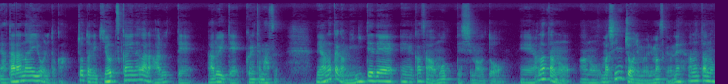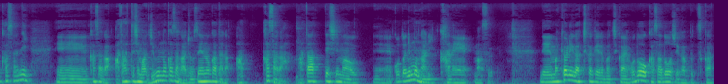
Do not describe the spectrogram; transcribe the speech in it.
当たらないようにとか、ちょっとね、気を使いながら歩って、歩いてくれてます。で、あなたが右手で、え傘を持ってしまうと、えー、あなたの、あの、まあ、身長にもよりますけどね、あなたの傘に、えー、傘が当たってしまう、自分の傘が、女性の方が、傘が当たってしまう、え、ことにもなりかねます。で、まあ、距離が近ければ近いほど傘同士がぶつかっ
